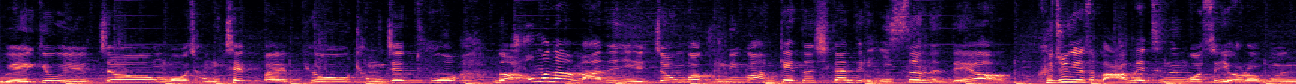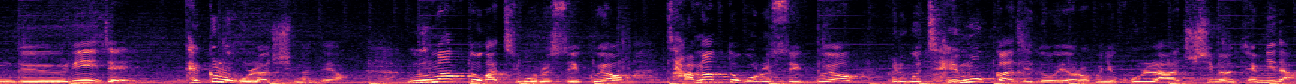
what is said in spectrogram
외교 일정, 뭐 정책 발표, 경제 투어 너무나 많은 일정과 국민과 함께했던 시간들이 있었는데요. 그 중에서 마음에 드는 것을 여러분들이 이제 댓글로 골라주시면 돼요. 음악도 같이 고를 수 있고요. 자막도 고를 수 있고요. 그리고 제목까지도 여러분이 골라주시면 됩니다.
